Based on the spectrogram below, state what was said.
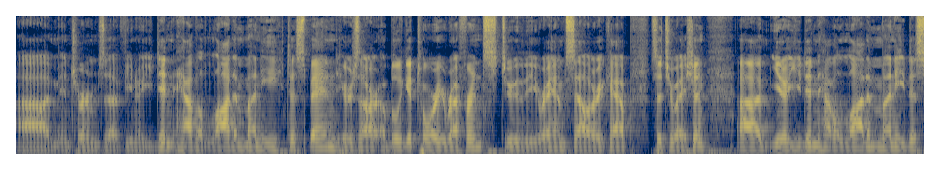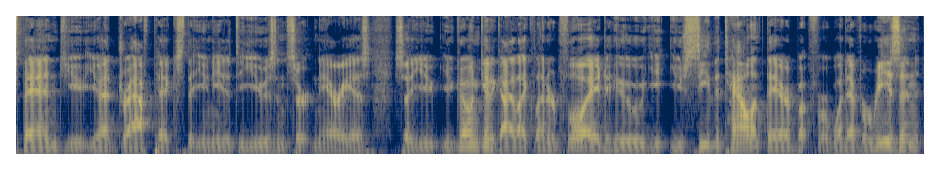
um, in terms of you know you didn't have a lot of money to spend. Here's our obligatory reference to the Rams salary cap situation. Uh, you know you didn't have a lot of money to spend. You you had draft picks that you needed to use in certain areas. So you you go and get a guy like Leonard Floyd who you, you see the talent there, but for whatever reason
